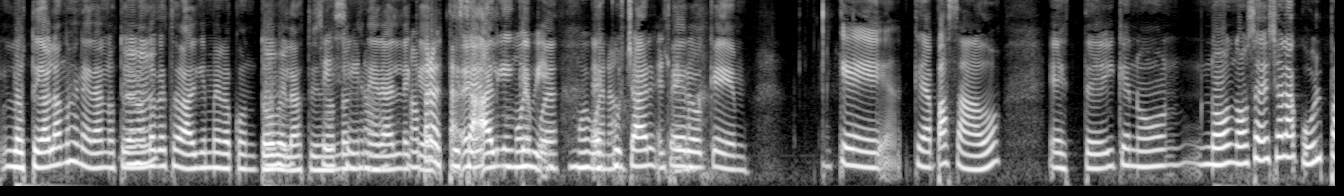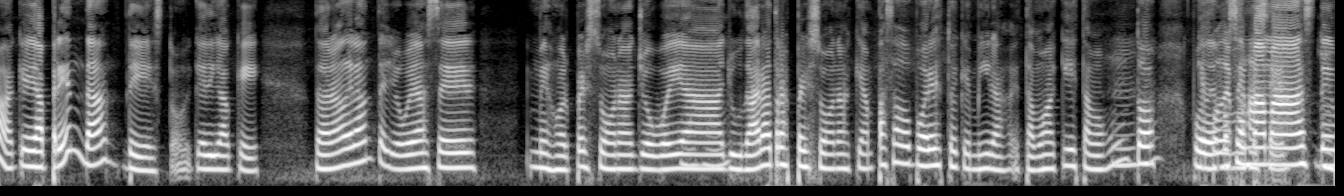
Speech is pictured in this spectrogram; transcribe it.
Lo estoy hablando en general, no estoy hablando que esto alguien me lo contó, ¿verdad? Estoy hablando en general de que quizá alguien que pueda escuchar, pero que, que, que ha pasado este y que no, no, no se eche la culpa, que aprenda de esto, que diga, ok, de ahora en adelante yo voy a ser mejor persona, yo voy a ayudar a otras personas que han pasado por esto y que mira, estamos aquí, estamos juntos, podemos, ser mamás de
